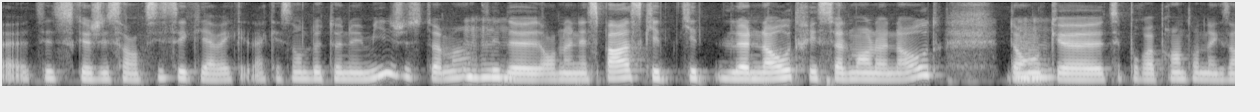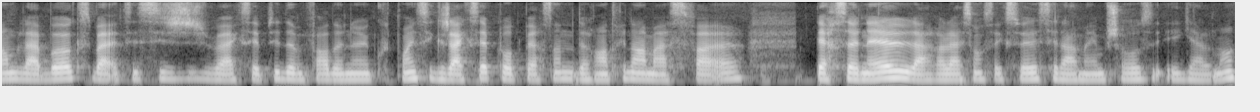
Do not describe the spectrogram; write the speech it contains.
euh, ce que j'ai senti, c'est qu'il y avait la question de l'autonomie, justement. De, on a un espace qui est, le nôtre et seulement le nôtre. Donc, mm-hmm. euh, pour reprendre ton exemple de la boxe, ben, si je veux accepter de me faire donner un coup de poing, c'est que j'accepte l'autre personne de rentrer dans ma sphère personnel, la relation sexuelle, c'est la même chose également.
